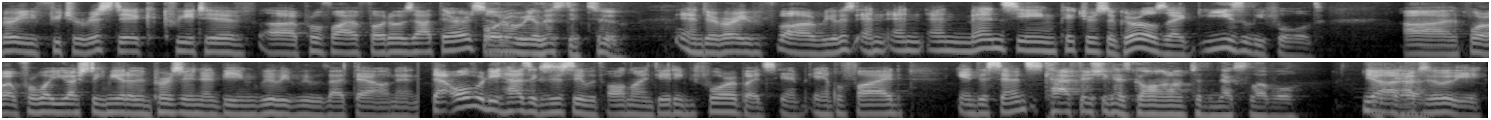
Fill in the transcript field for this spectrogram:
very futuristic, creative uh, profile photos out there. So, photorealistic too and they're very uh, realistic. And, and and men seeing pictures of girls like easily fooled uh, for for what you actually meet up in person and being really really let down. And that already has existed with online dating before, but it's amplified in this sense. Catfishing has gone on to the next level. Yeah, yeah, absolutely.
